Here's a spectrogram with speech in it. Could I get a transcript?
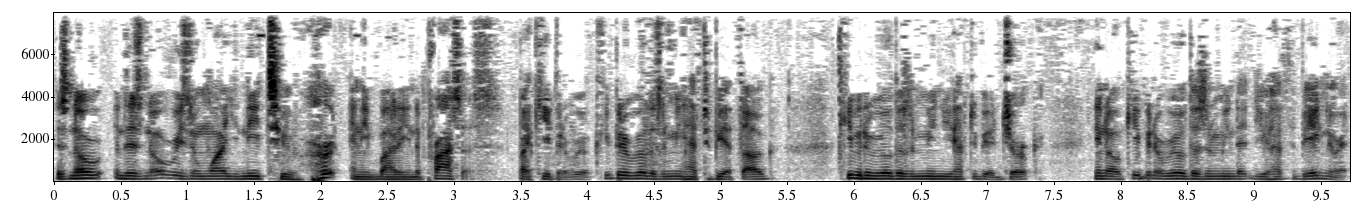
There's no there's no reason why you need to hurt anybody in the process by keeping it real. Keeping it real doesn't mean you have to be a thug. Keeping it real doesn't mean you have to be a jerk. You know, keeping it real doesn't mean that you have to be ignorant.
